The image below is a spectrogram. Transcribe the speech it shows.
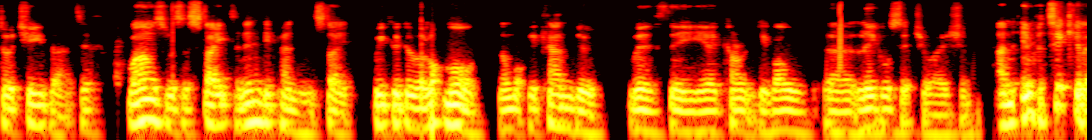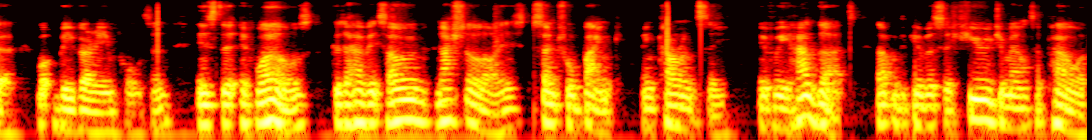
to achieve that. If Wales was a state, an independent state, we could do a lot more than what we can do with the uh, current devolved uh, legal situation. And in particular, what would be very important is that if Wales could have its own nationalised central bank and currency, if we had that, that would give us a huge amount of power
